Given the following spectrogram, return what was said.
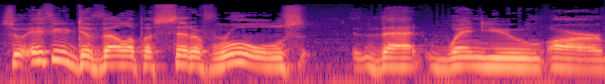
So if you develop a set of rules that when you are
